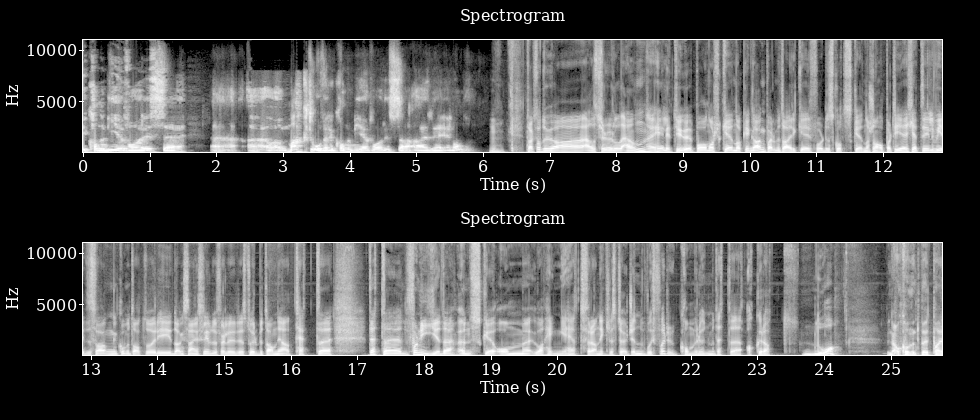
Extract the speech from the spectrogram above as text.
økonomien vår, makt over økonomien vår, er London. Mm. Takk skal du ha, Alistair Allen, hele intervjuet på norsk nok en gang. Parlamentariker for det skotske nasjonalpartiet. Kjetil Widesvang, kommentator i Dagens Næringsliv, du følger Storbritannia tett. Dette fornyede ønsket om uavhengighet fra Nicholas Sturgeon, hvorfor kommer hun med dette akkurat nå? Hun har kommet på et par,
